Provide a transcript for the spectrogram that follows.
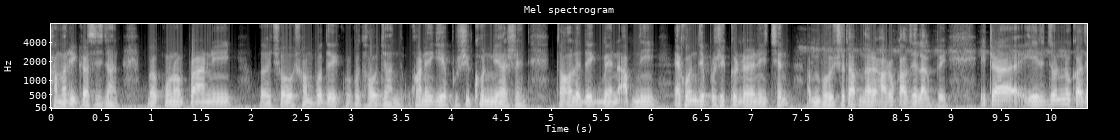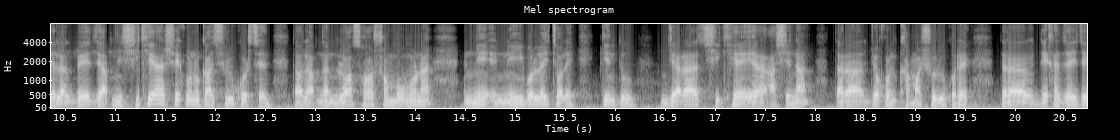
খামারির কাছে যান বা কোনো প্রাণী সম্পদে কোথাও যান, ওখানে গিয়ে প্রশিক্ষণ নিয়ে আসেন, তাহলে দেখবেন আপনি এখন যে প্রশিক্ষণটা নিচ্ছেন, আপনি ভবিষ্যতে আপনার আরও কাজে লাগবে। এটা এর জন্য কাজে লাগবে যে আপনি শিখে আসে কোনো কাজ শুরু করছেন, তাহলে আপনার লস হওয়ার সম্ভাবনা নেই বললেই চলে। কিন্তু যারা শিখে আসে না, তারা যখন খামার শুরু করে, তারা দেখা যায় যে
